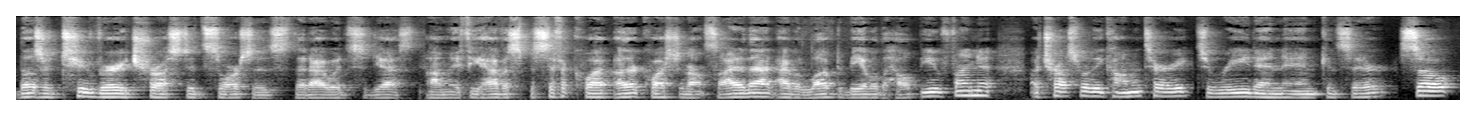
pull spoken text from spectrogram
Those are two very trusted sources that I would suggest. Um, if you have a specific que- other question outside of that, I would love to be able to help you find a, a trustworthy commentary to read and, and consider. So,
